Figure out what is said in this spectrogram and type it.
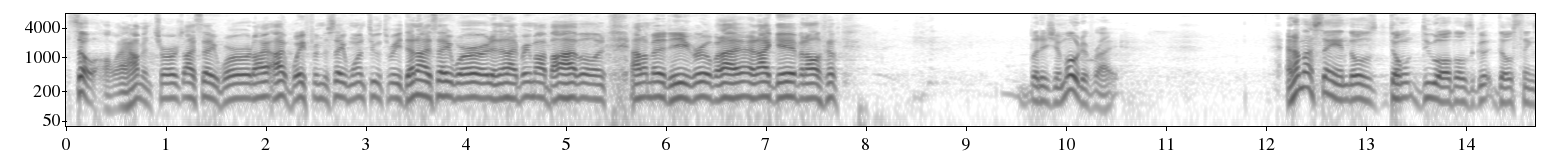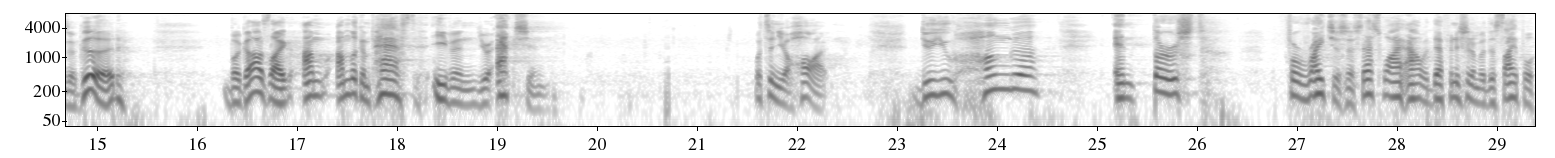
So oh, I'm in church, I say word, I, I, wait for him to say one, two, three, then I say word, and then I bring my Bible, and, and I'm in a D group, and I, and I give, and all stuff. But is your motive right? And I'm not saying those don't do all those good, those things are good, but God's like, I'm, I'm looking past even your action. What's in your heart? Do you hunger and thirst for righteousness? That's why our definition of a disciple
